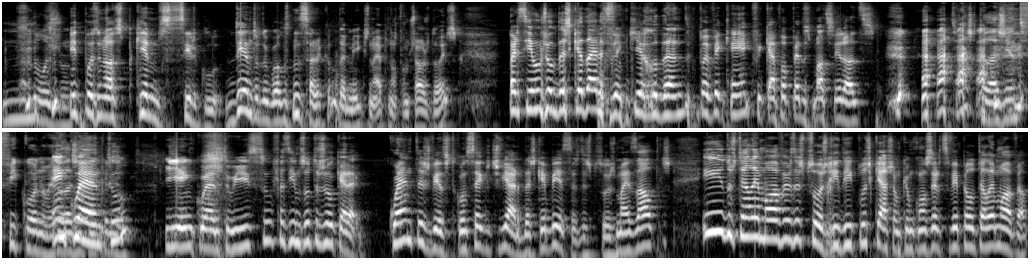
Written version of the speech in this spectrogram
nojo. E depois o nosso pequeno círculo dentro do Golden Circle de amigos, não é? Porque não fomos só os dois. parecia um jogo das cadeiras em que ia rodando para ver quem é que ficava ao pé dos mal cheirosos. Acho que toda a gente ficou, não é? Toda Enquanto, e enquanto isso, fazíamos outro jogo que era quantas vezes tu consegues desviar das cabeças das pessoas mais altas e dos telemóveis das pessoas ridículas que acham que um concerto se vê pelo telemóvel.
